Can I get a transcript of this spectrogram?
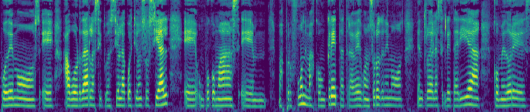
podemos eh, abordar la situación, la cuestión social un poco más, em, más profunda y más concreta a través, bueno, nosotros tenemos dentro de la Secretaría comedores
